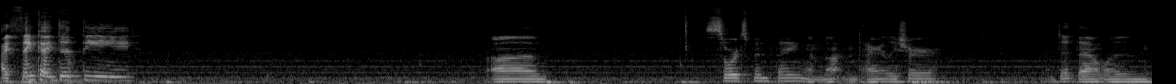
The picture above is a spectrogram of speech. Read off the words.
I think I did the. Um. Swordsman thing. I'm not entirely sure. I did that one.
